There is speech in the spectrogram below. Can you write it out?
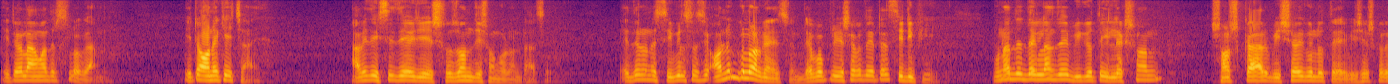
এটা হলো আমাদের স্লোগান। এটা অনেকেই চায়। আমি দেখছি যে ওই যে সুজন যে সংগঠনটা আছে এ ধরনের সিভিল সোসাইটি অনেকগুলো অর্গানাইজেশন ডেভোপ্রি হিসাবে এটা সিডিপি ওনাদের দেখলাম যে বিগত ইলেকশন সংস্কার বিষয়গুলোতে, বিশেষ করে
